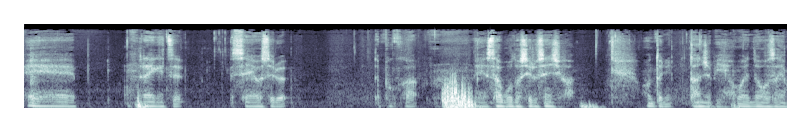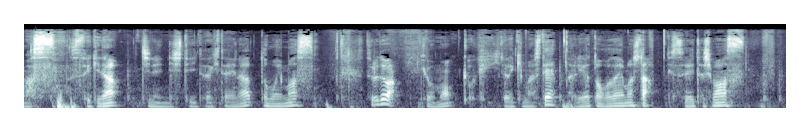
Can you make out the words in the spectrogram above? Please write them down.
えー、来月試合をする僕が、えー、サポートしてる選手が本当に誕生日おめでとうございます。素敵な一年にしていただきたいなと思います。それでは今日もお聴きいただきましてありがとうございました。失礼いたします。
